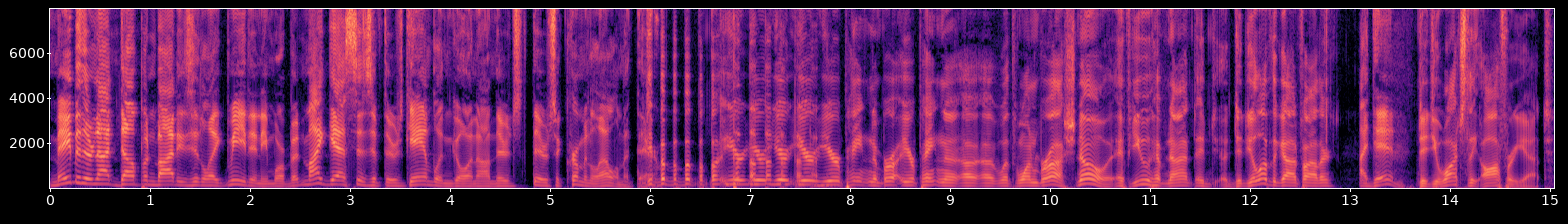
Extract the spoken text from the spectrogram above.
Maybe they're not dumping bodies in Lake Mead anymore, but my guess is if there's gambling going on, there's there's a criminal element there. But, but, but, but, you're, you're, you're, you're, you're painting a br- you're painting a, with one brush. No, if you have not, did you love The Godfather? I did. Did you watch The Offer yet?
